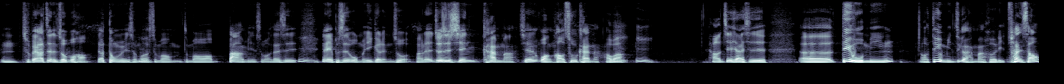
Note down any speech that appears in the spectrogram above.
嗯，除非他真的做不好，要动员什么什么什么罢免什么，但是那也不是我们一个人做，反正就是先看嘛，先往好处看了，好不好？嗯。好，接下来是呃第五名哦，第五名这个还蛮合理，串烧，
